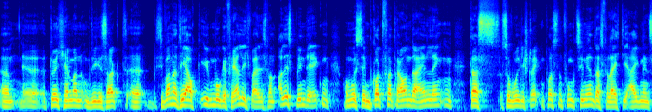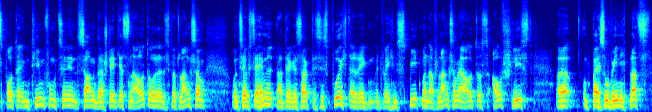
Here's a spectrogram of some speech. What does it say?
ähm, äh, durchhämmern. Und wie gesagt, äh, sie waren natürlich auch irgendwo gefährlich, weil es waren alles blinde Ecken. Man musste im Gottvertrauen da einlenken, dass sowohl die Streckenposten funktionieren, dass vielleicht die eigenen Spotter im Team funktionieren, sagen, da steht jetzt ein Auto oder das wird langsam. Und selbst der Hamilton hat ja gesagt, es ist furchterregend, mit welchem Speed man auf langsame Autos aufschließt äh, und bei so wenig Platz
